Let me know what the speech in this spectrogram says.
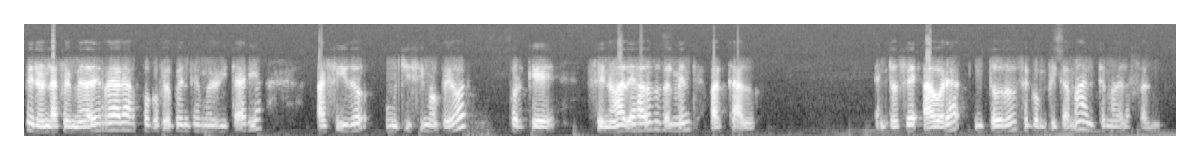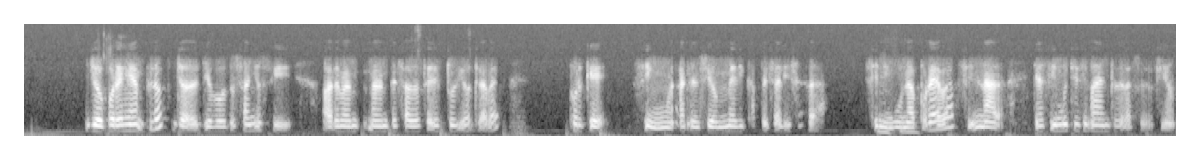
pero en las enfermedades raras, poco frecuentes minoritarias, ha sido muchísimo peor, porque se nos ha dejado totalmente aparcado. Entonces ahora todo se complica más el tema de la salud. Yo, por ejemplo, yo llevo dos años y ahora me, me han empezado a hacer estudios otra vez, porque sin atención médica especializada, sin ninguna prueba, sin nada. Y así muchísima gente de la asociación.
